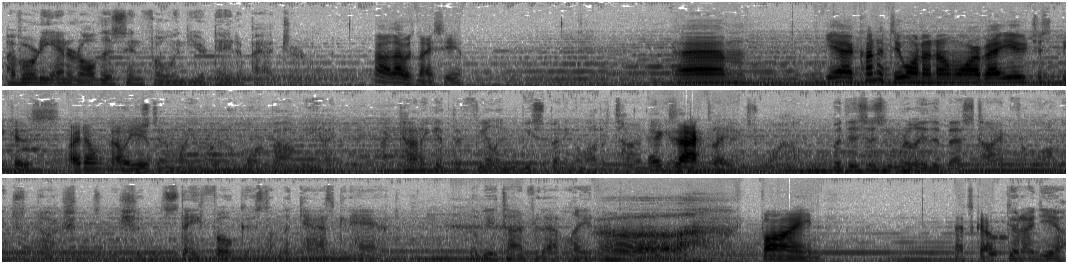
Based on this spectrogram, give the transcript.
I've already entered all this info into your datapad journal. Oh, that was nice of you. Um, yeah, I kind of do want to know more about you, just because I don't know I you. understand why you want to know more about me. I, I kind of get the feeling we'll be spending a lot of time together Exactly. next while. But this isn't really the best time for long introductions. We should stay focused on the task at hand. There'll be a time for that later. Ugh, fine. Let's go. Good idea.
